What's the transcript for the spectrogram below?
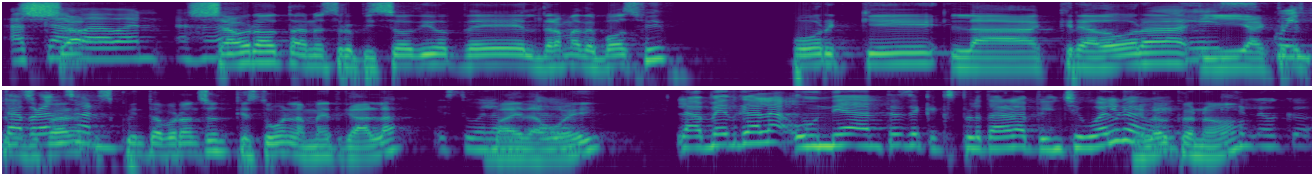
acababan... Shout out a nuestro episodio del drama de BuzzFeed. Porque la creadora y actriz Quinta es Quinta Bronson, que estuvo en la Met Gala. Estuvo en la by Met the Gala. way. La Met Gala un día antes de que explotara la pinche huelga, Qué loco, ¿no? Qué loco.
